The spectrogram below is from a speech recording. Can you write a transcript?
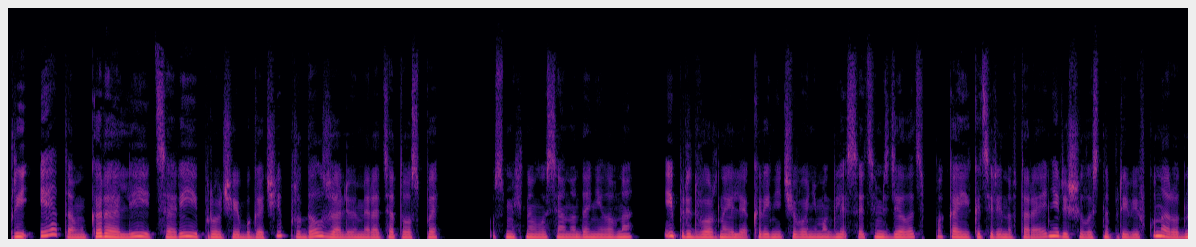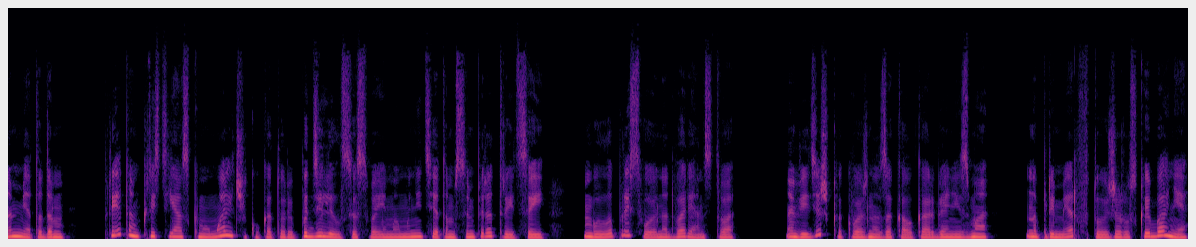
При этом короли, цари и прочие богачи продолжали умирать от оспы. Усмехнулась Анна Даниловна. И придворные лекари ничего не могли с этим сделать, пока Екатерина II не решилась на прививку народным методом. При этом крестьянскому мальчику, который поделился своим иммунитетом с императрицей, было присвоено дворянство. Видишь, как важна закалка организма? Например, в той же русской бане.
